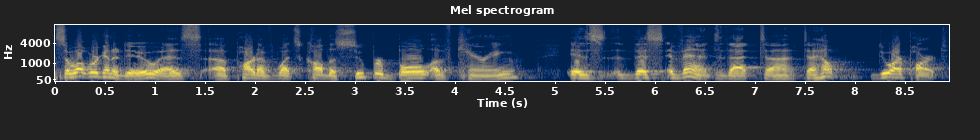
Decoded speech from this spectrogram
So, what we're going to do as part of what's called the Souper Bowl of Caring is this event that uh, to help do our part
